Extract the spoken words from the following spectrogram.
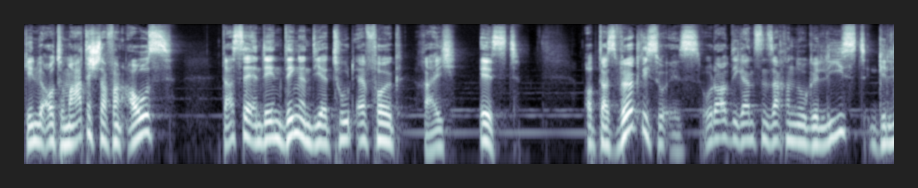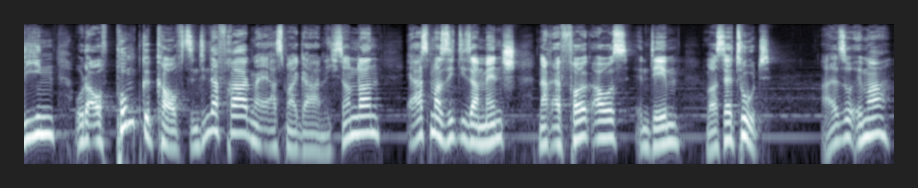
gehen wir automatisch davon aus, dass er in den Dingen, die er tut, erfolgreich ist. Ob das wirklich so ist oder ob die ganzen Sachen nur geleast, geliehen oder auf Pump gekauft sind, hinterfragen wir erstmal gar nicht, sondern erstmal sieht dieser Mensch nach Erfolg aus in dem, was er tut. Also immer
